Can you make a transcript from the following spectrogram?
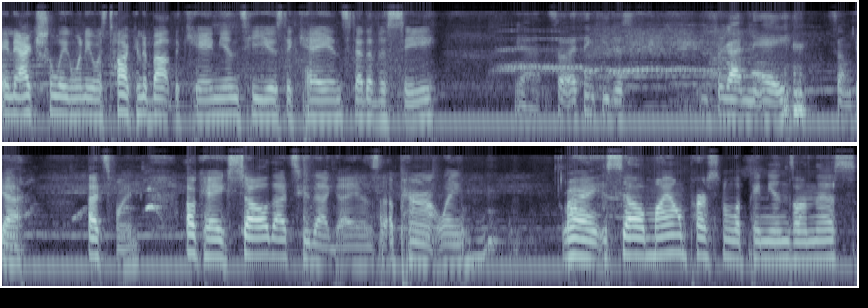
And actually, when he was talking about the canyons, he used a K instead of a C. yeah, so I think he just forgot an A. something. Yeah, that's fine. Okay, so that's who that guy is, apparently. All right, so my own personal opinions on this.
